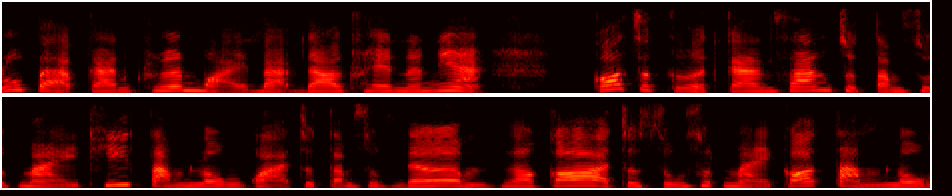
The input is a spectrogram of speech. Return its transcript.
รูปแบบการเคลื่อนไหวแบบดาวเทรนนั้นเนี่ยก็จะเกิดการสร้างจุดต่ำสุดใหม่ที่ต่ำลงกว่าจุดต่ำสุดเดิม แล้วก็จุดสูงสุดใหม่ก็ต่ำลง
